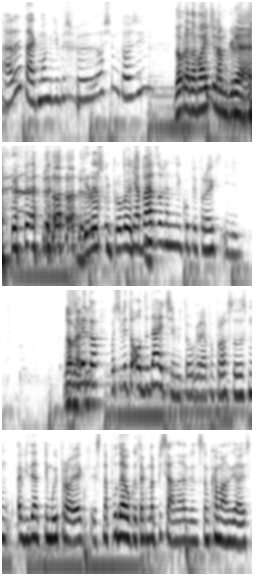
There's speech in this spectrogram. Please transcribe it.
Ale tak, moglibyśmy 8 godzin. Dobra, dawajcie nam grę. Giereczki, promeczki. Ja bardzo chętnie kupię projekt Iggy. Dobra, Właściwie, ty- to, właściwie to oddajcie mi tą grę po prostu. To jest ewidentnie mój projekt. Jest na pudełku tak napisane, więc tam come on, guys.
